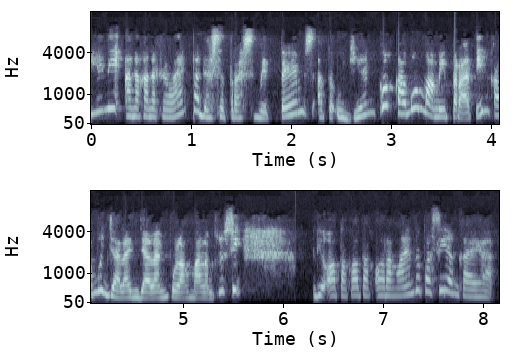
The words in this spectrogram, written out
ini anak-anak yang lain pada stres midterms atau ujian kok kamu mami perhatiin kamu jalan-jalan pulang malam? Terus sih di otak-otak orang lain tuh pasti yang kayak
